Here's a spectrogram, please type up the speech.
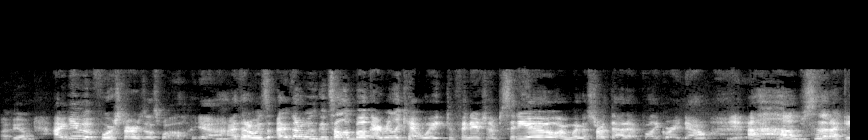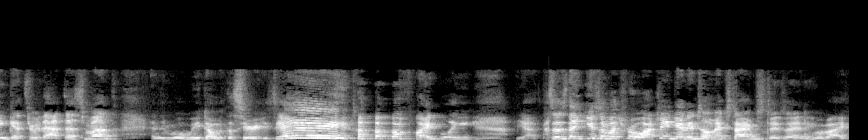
I feel. I gave it four stars as well. Yeah, I thought it was. I thought it was a good, solid book. I really can't wait to finish Obsidio. I'm going to start that up like right now, yeah. um, so that I can get through that this month, and then we'll be done with the series. Yay! Finally, yeah. So thank you so much for watching, and until next time, stay zany. Bye bye.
